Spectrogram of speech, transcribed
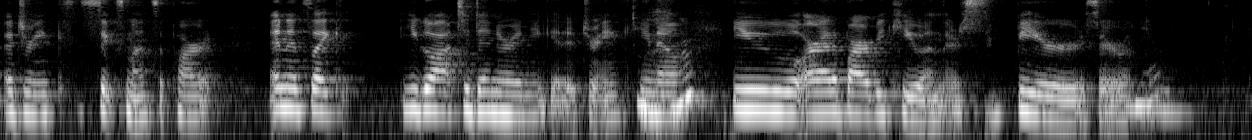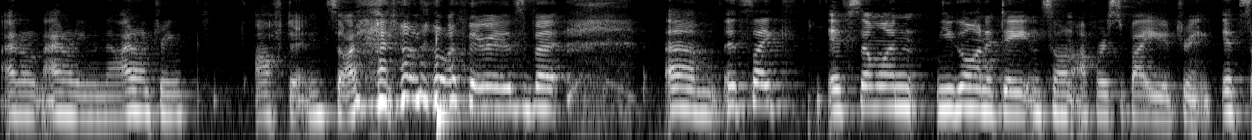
a drink six months apart." And it's like you go out to dinner and you get a drink, you know. Mm-hmm. You are at a barbecue and there's beers or yeah. I don't I don't even know. I don't drink often, so I, I don't know what there is, but um, it's like if someone you go on a date and someone offers to buy you a drink, it's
